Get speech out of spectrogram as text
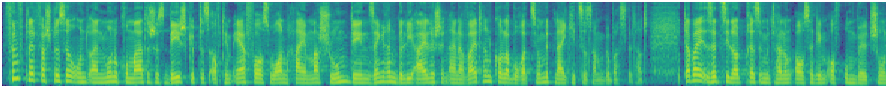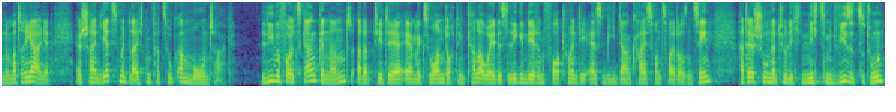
Fünf Klettverschlüsse und ein monochromatisches Beige gibt es auf dem Air Force One High Mushroom, den Sängerin Billie Eilish in einer weiteren Kollaboration mit Nike zusammengebastelt hat. Dabei setzt sie laut Pressemitteilung außerdem auf umweltschonende Materialien. Erscheint jetzt mit leichtem Verzug am Montag. Liebevoll Skunk genannt, adaptiert der Air Max One doch den Colorway des legendären 420 SB Dunk Highs von 2010, hat der Schuh natürlich nichts mit Wiese zu tun,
